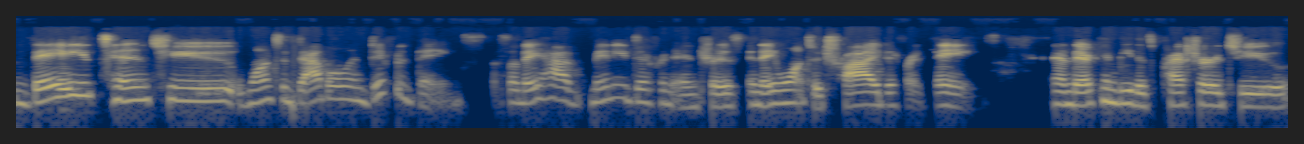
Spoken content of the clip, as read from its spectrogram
they tend to want to dabble in different things. So they have many different interests and they want to try different things. And there can be this pressure to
